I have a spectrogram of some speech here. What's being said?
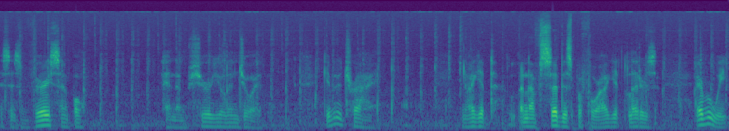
This is very simple, and I'm sure you'll enjoy it give it a try. You know, I get, and I've said this before, I get letters every week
